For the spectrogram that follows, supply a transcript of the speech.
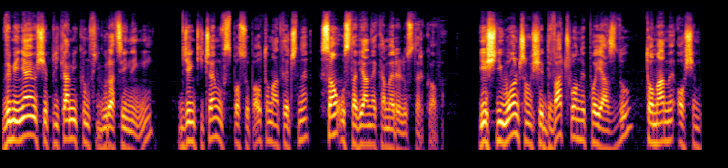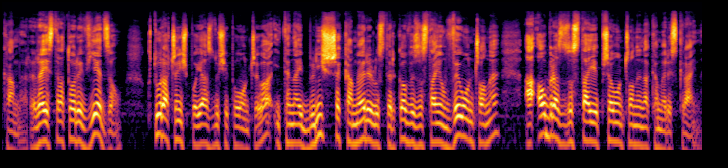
wymieniają się plikami konfiguracyjnymi, dzięki czemu w sposób automatyczny są ustawiane kamery lusterkowe. Jeśli łączą się dwa człony pojazdu, to mamy 8 kamer. Rejestratory wiedzą, która część pojazdu się połączyła i te najbliższe kamery lusterkowe zostają wyłączone, a obraz zostaje przełączony na kamery skrajne.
